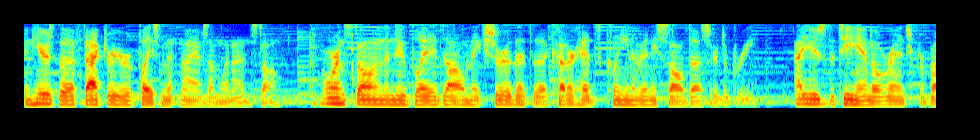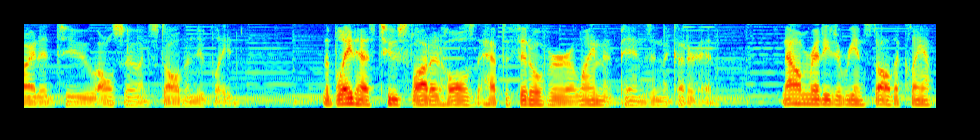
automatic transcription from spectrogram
And here's the factory replacement knives I'm going to install. Before installing the new blades, I'll make sure that the cutter head's clean of any sawdust or debris. I use the T-handle wrench provided to also install the new blade. The blade has two slotted holes that have to fit over alignment pins in the cutter head. Now I'm ready to reinstall the clamp.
